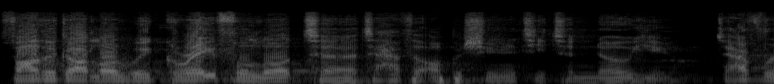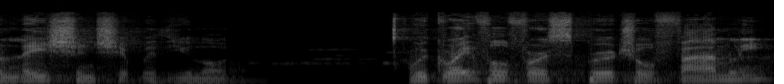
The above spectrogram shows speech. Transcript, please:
Father God, Lord, we're grateful, Lord, to, to have the opportunity to know you, to have relationship with you, Lord. We're grateful for a spiritual family.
